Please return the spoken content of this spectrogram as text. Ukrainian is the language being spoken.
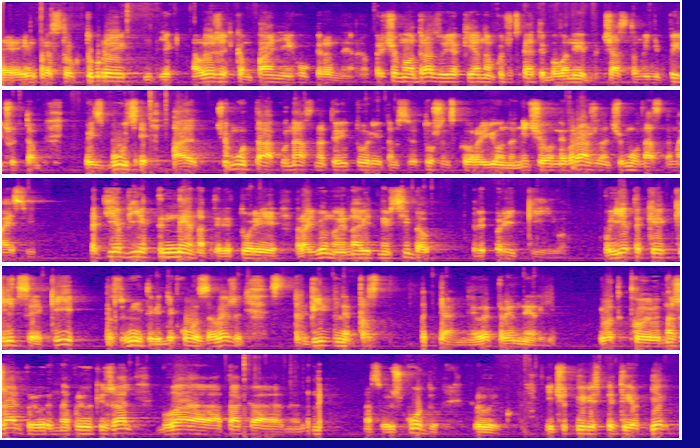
інфраструктури, які належать компанії Укренерго. Причому одразу, як я нам хочу сказати, бо вони часто мені пишуть там в Фейсбуці. А чому так? У нас на території там Святошинського району нічого не вражено, чому в нас немає світла? Та ті об'єкти не на території району, і навіть не всі на території Києва. Бо є таке кільце Київ, розумієте, від якого залежить стабільне постачання електроенергії. І от на жаль, на превеликий жаль, була атака на- свою шкоду велику. І 4 з 5 об'єктів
